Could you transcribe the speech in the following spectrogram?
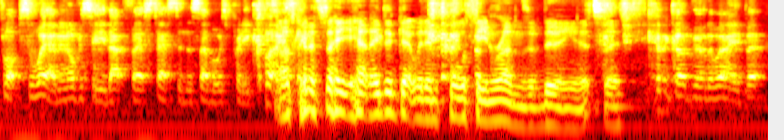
flops away. I mean, obviously that first test in the summer was pretty close. I was going to say, yeah, they did get within fourteen runs of doing it. So. could have gone the other way. But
